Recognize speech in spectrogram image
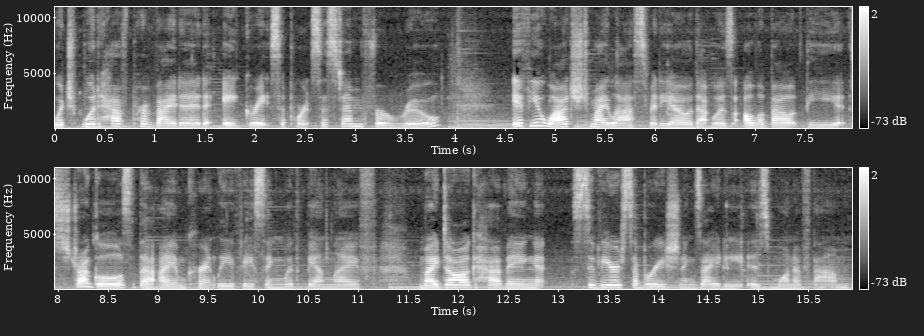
which would have provided a great support system for Rue. If you watched my last video that was all about the struggles that I am currently facing with van life, my dog having severe separation anxiety is one of them.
